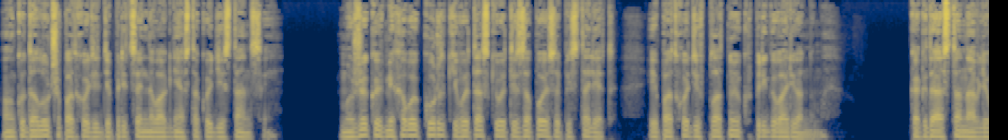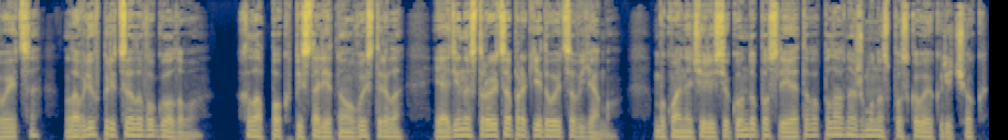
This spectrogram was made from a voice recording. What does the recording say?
Он куда лучше подходит для прицельного огня с такой дистанции. Мужик в меховой куртке вытаскивает из-за пояса пистолет и подходит вплотную к приговоренным. Когда останавливается, ловлю в прицел его голову. Хлопок пистолетного выстрела, и один из троиц опрокидывается в яму. Буквально через секунду после этого плавно жму на спусковой крючок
